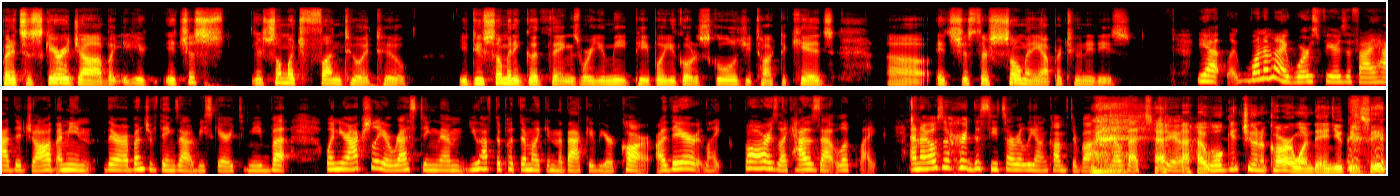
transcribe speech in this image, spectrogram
But it's a scary Well- job. But you, you, it's just there's so much fun to it too. You do so many good things where you meet people, you go to schools, you talk to kids. Uh, it's just there's so many opportunities. Yeah, like one of my worst fears if I had the job, I mean, there are a bunch of things that would be scary to me, but when you're actually arresting them, you have to put them like in the back of your car. Are there like bars? Like, how does that look like? And I also heard the seats are really uncomfortable. I don't know if that's true. we'll get you in a car one day and you can see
